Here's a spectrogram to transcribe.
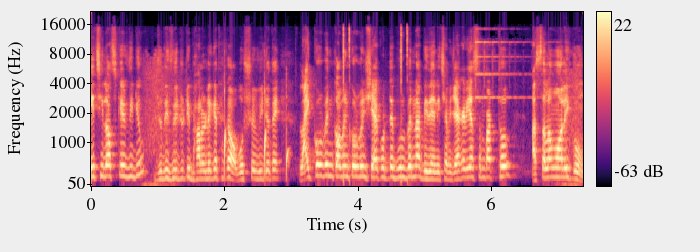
এই ছিল আজকের ভিডিও যদি ভিডিওটি ভালো লেগে থাকে, অবশ্যই ভিডিওতে লাইক করবেন কমেন্ট করবেন শেয়ার করতে ভুলবেন না। বিদায় নিচ্ছি আমি জাকারিয়া হাসান পার্থ। আসসালামু আলাইকুম।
